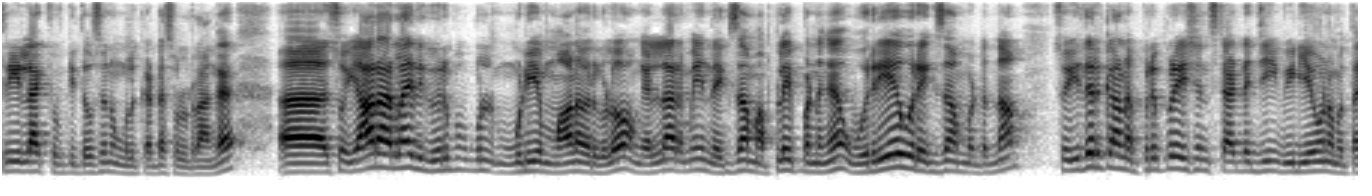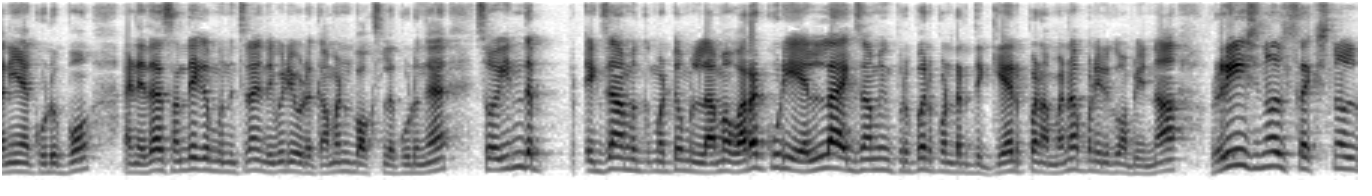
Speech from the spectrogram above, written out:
three lakh fifty thousand உங்களுக்கு கட்ட சொல்கிறாங்க ஸோ யார் யாரெல்லாம் இதுக்கு விருப்பம் முடியும் மாணவர்களோ அவங்க எல்லாருமே இந்த எக்ஸாம் அப்ளை பண்ணுங்க. ஒரே ஒரு எக்ஸாம் மட்டும்தான். ஸோ இதற்கான ப்ரிப்பரேஷன் ஸ்ட்ராட்டஜி வீடியோவும் நம்ம தனியாக கொடுப்போம். அண்ட் ஏதாவது சந்தேகம் இருந்துச்சுன்னா இந்த வீடியோட கமெண்ட் பாக்ஸில் கொடுங்க. ஸோ இந்த எக்ஸாமுக்கு மட்டும் இல்லாமல் வரக்கூடிய எல்லா எக்ஸாமையும் ப்ரிப்பேர் பண்ணுறதுக்கு ஏற்ப நம்ம என்ன பண்ணியிருக்கோம் அப்படின்னா regional sectional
